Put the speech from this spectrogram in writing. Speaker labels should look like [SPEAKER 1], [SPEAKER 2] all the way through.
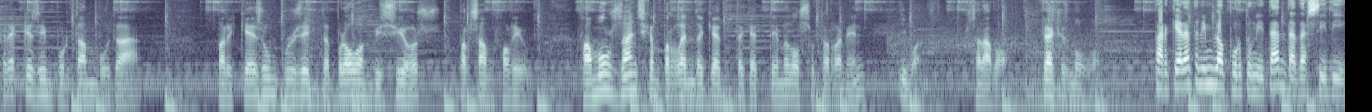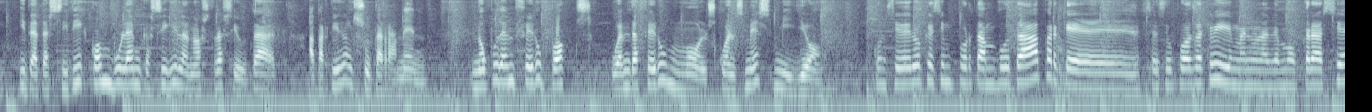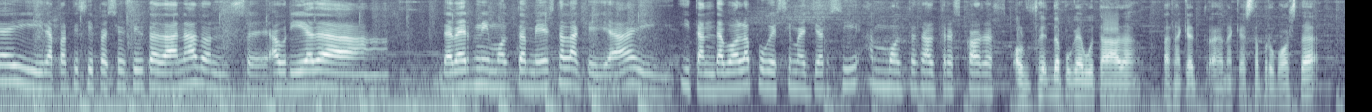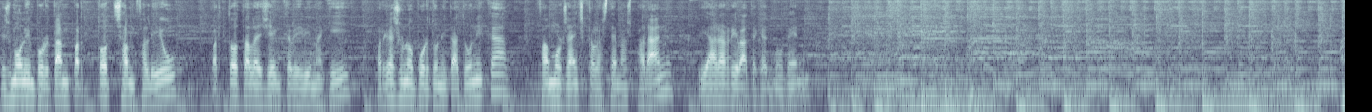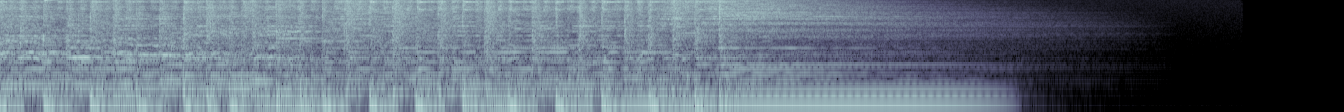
[SPEAKER 1] Crec que és important votar perquè és un projecte prou ambiciós per Sant Feliu. Fa molts anys que en parlem d'aquest tema del soterrament i bueno, serà bo. Crec que és molt bo.
[SPEAKER 2] Perquè ara tenim l'oportunitat de decidir i de decidir com volem que sigui la nostra ciutat a partir del soterrament. No podem fer-ho pocs, ho hem de fer-ho molts, quants més millor.
[SPEAKER 3] Considero que és important votar perquè se suposa que vivim en una democràcia i la participació ciutadana doncs, eh, hauria d'haver-n'hi molta més de la que hi ha i, i tant de bo la poguéssim exercir en moltes altres coses.
[SPEAKER 4] El fet de poder votar en, aquest, en aquesta proposta és molt important per tot Sant Feliu, per tota la gent que vivim aquí, perquè és una oportunitat única, fa molts anys que l'estem esperant i ara ha arribat aquest moment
